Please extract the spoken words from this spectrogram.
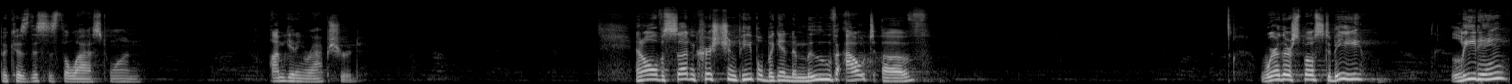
because this is the last one. I'm getting raptured. And all of a sudden, Christian people begin to move out of where they're supposed to be, leading.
